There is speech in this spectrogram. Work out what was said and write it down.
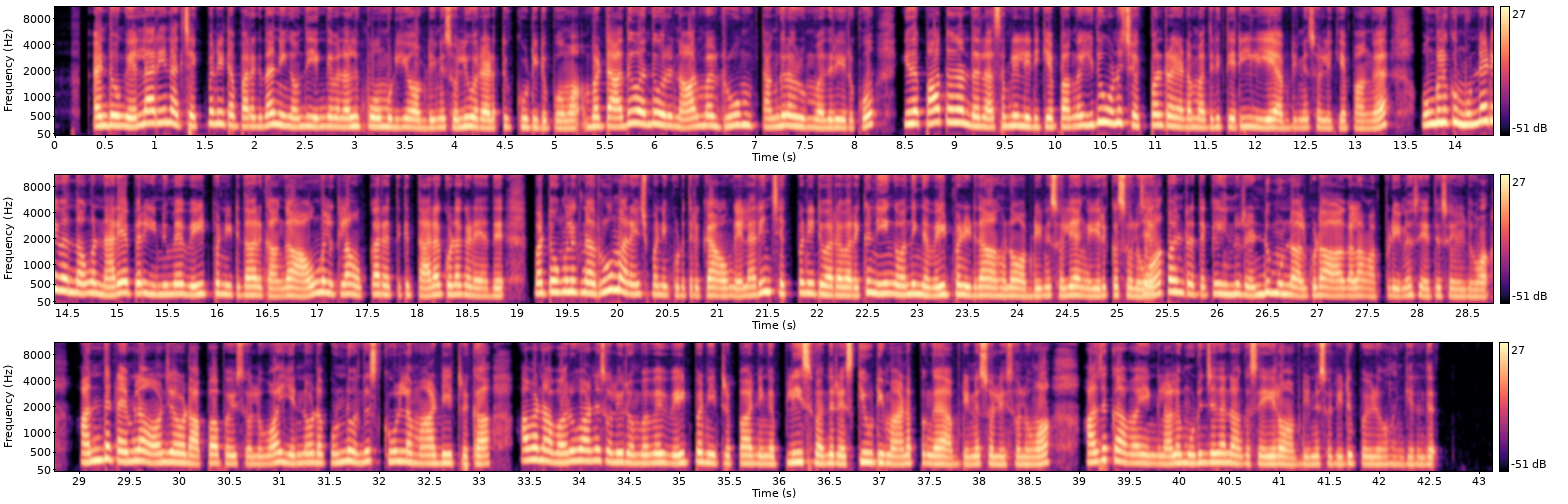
அண்ட் உங்கள் எல்லாரையும் நான் செக் பண்ணிட்ட பிறகு தான் நீங்கள் வந்து எங்கே வேணாலும் போக முடியும் அப்படின்னு சொல்லி ஒரு இடத்துக்கு கூட்டிகிட்டு போவான். பட் அது வந்து ஒரு நார்மல் ரூம் தங்குற ரூம் மாதிரி இருக்கும். இதை பார்த்தோன்னா அந்த அசம்பிளி லேடி கேட்பாங்க இது ஒன்றும் செக் பண்ணுற இடம் மாதிரி தெரியலையே அப்படின்னு சொல்லி கேட்பாங்க. உங்களுக்கு முன்னாடி வந்தவங்க நிறைய பேர் இன்னுமே வெயிட் பண்ணிட்டு தான் இருக்காங்க. அவங்களுக்குலாம் உட்காரத்துக்கு தர கூட கிடையாது. பட் உங்களுக்கு நான் ரூம் அரேஞ்ச் பண்ணி கொடுத்துருக்கேன். அவங்க எல்லாரையும் செக் பண்ணிட்டு வர வரைக்கும் நீங்கள் வந்து இங்கே வெயிட் பண்ணிட்டு தான் ஆகணும் அப்படின்னு சொல்லி அங்கே இருக்க சொல்லுவோம் செக் பண்ணுறதுக்கு இன்னும் ரெண்டு மூணு நாள் கூட ஆகலாம் அப்படின்னு சேர்த்து சொல்லிடுவான். அந்த டைமில் ஆஞ்சோட அப்பா போய் சொல்லுவான் என்னோட பொண்ணு வந்து ஸ்கூலில் மாட்டிட்டு இருக்கா அவன் நான் வருவான்னு சொல்லி ரொம்பவே வெயிட் பண்ணிகிட்ருப்பா நீங்கள் ப்ளீஸ் வந்து ரெஸ்கியூ டீம் அனுப்புங்க அப்படின்னு சொல்லி சொல்லுவான். அதுக்கு அவன் எங்களால் முடிஞ்சதை நாங்கள் செய்கிறோம் அப்படின்னு சொல்லிட்டு போயிடுவான் அங்கேருந்து.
